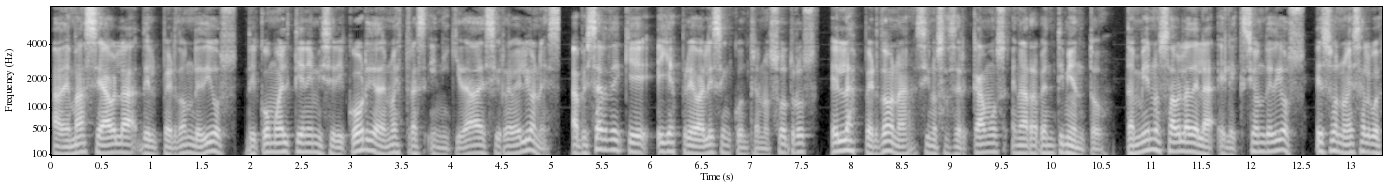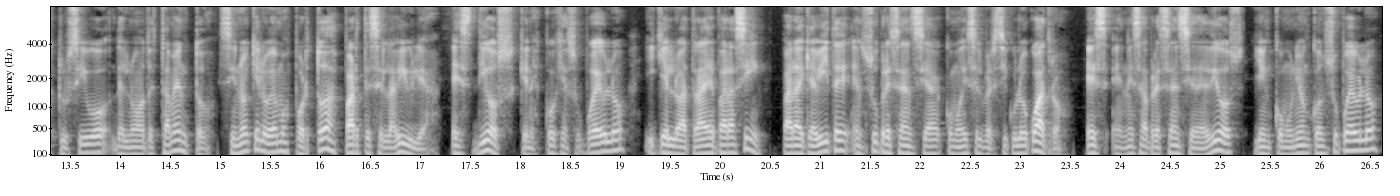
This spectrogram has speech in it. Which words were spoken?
Además se habla del perdón de Dios, de cómo Él tiene misericordia de nuestras iniquidades y rebeliones. A pesar de que ellas prevalecen contra nosotros, Él las perdona si nos acercamos en arrepentimiento. También nos habla de la elección de Dios. Eso no es algo exclusivo del Nuevo Testamento, sino que lo vemos por todas partes en la Biblia. Es Dios quien escoge a su pueblo y quien lo atrae para sí para que habite en su presencia, como dice el versículo 4. Es en esa presencia de Dios y en comunión con su pueblo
